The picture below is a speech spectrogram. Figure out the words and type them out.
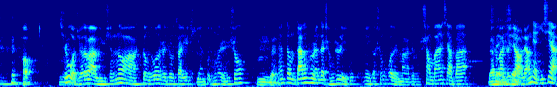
好，其实我觉得吧，旅行的话，更多的是就是在于体验不同的人生。嗯，对那，我们大多数人在城市里那个生活的人嘛，就是上班下班、吃饭睡觉，两点一线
